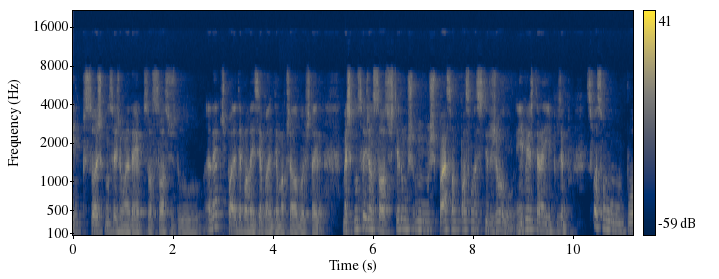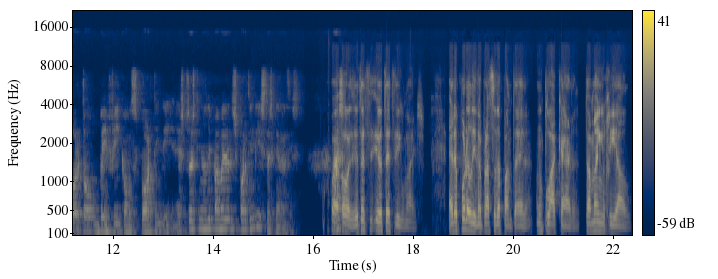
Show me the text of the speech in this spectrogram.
em que pessoas que não sejam adeptos ou sócios do. Adeptos podem, até podem ser, podem ter uma costela boa esteira, mas que não sejam sócios, ter um, um, espaço onde possam assistir o jogo. Em vez de ter aí, por exemplo, se fosse um Porto ou um Benfica ou um Sporting, as pessoas tinham de ir para a meia dos Sportinguistas, caras. Acho... Olha, eu até, te, eu até te digo mais. Era pôr ali na Praça da Pantera um placar tamanho real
